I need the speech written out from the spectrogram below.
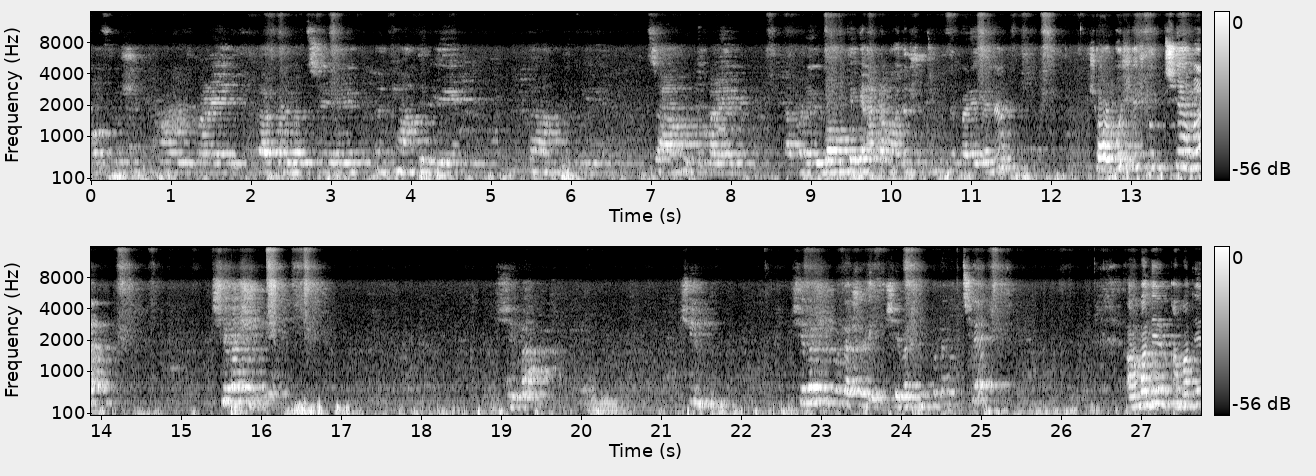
বস্ত্র শিল্প হতে পারে তারপরে হচ্ছে ধান থেকে ধান থেকে চা হতে পারে, তারপরে গম থেকে আটা, ময়দা সুজি হতে পারে, তাই না? সর্বশেষ হচ্ছে আমার সেবা শিল্প। সেবা শিল্প। সেবা শিল্পটা আসলে সেবা শিল্পটা হচ্ছে আমাদের আমাদের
